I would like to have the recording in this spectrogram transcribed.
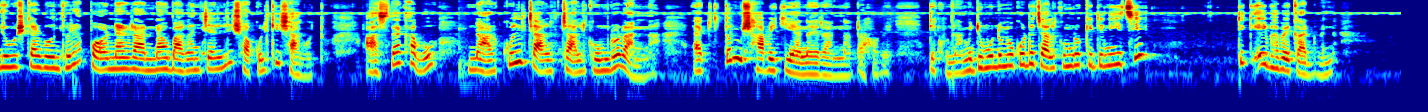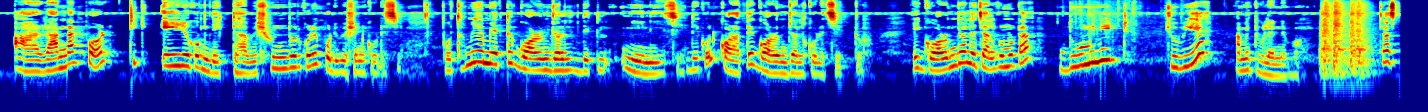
নমস্কার বন্ধুরা, পর্নার রান্না ও বাগান চ্যানেলে সকলকে স্বাগত। আজ দেখাবো নারকোল চাল চাল কুমড়ো রান্না। একদম সাবেকিয়ানায় রান্নাটা হবে। দেখুন, আমি ডুমো ডুমো করে চাল কুমড়ো কেটে নিয়েছি, ঠিক এইভাবে কাটবেন। আর রান্নার পর ঠিক এই রকম দেখতে হবে, সুন্দর করে পরিবেশন করেছি। প্রথমে আমি একটা গরম জল দেখ, নিয়ে নিয়েছি। দেখুন, কড়াতে গরম জল করেছি একটু। এই গরম জলে চাল কুমড়োটা দু মিনিট চুবিয়ে আমি তুলে নেব। জাস্ট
